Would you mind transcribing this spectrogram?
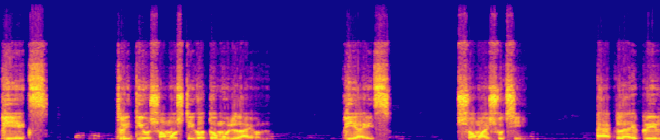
ভিএক্স তৃতীয় সমষ্টিগত মূল্যায়ন। ভিআইস সময়সূচি। একলা এপ্রিল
